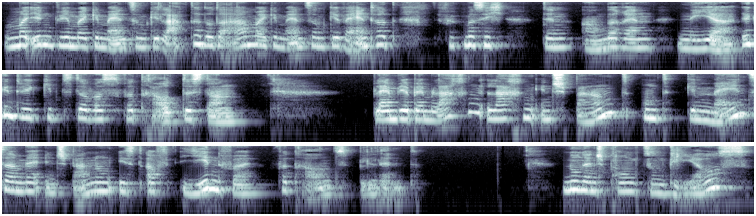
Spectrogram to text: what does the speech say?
wenn man irgendwie mal gemeinsam gelacht hat oder auch mal gemeinsam geweint hat, fühlt man sich den anderen näher. Irgendwie gibt es da was Vertrautes dann. Bleiben wir beim Lachen. Lachen entspannt und gemeinsame Entspannung ist auf jeden Fall vertrauensbildend. Nun ein Sprung zum Klerus.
